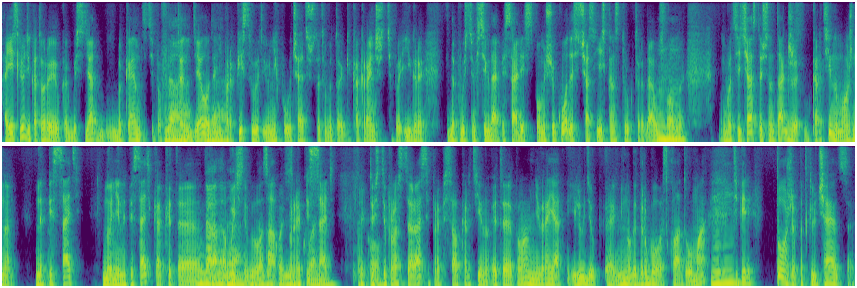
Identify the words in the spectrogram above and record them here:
А есть люди, которые как бы сидят, бэкэнд, типа фронтенд Да, делают, они да. прописывают, и у них получается что-то в итоге. Как раньше, типа, игры, допустим, всегда писались с помощью кода, сейчас есть конструкторы, да, условно. Вот сейчас точно так же картину можно написать, но не написать, как это Да, а, да, обычно да, было, а прописать. Прикол. То есть ты просто раз и прописал картину. Это, по-моему, невероятно. И люди э, немного другого склада ума Мгм. теперь тоже подключаются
